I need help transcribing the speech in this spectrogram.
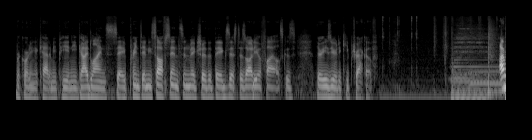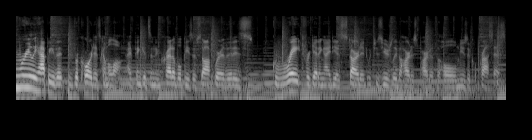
Recording Academy P&E guidelines say print any soft synths and make sure that they exist as audio files because they're easier to keep track of. I'm really happy that Record has come along. I think it's an incredible piece of software that is great for getting ideas started, which is usually the hardest part of the whole musical process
